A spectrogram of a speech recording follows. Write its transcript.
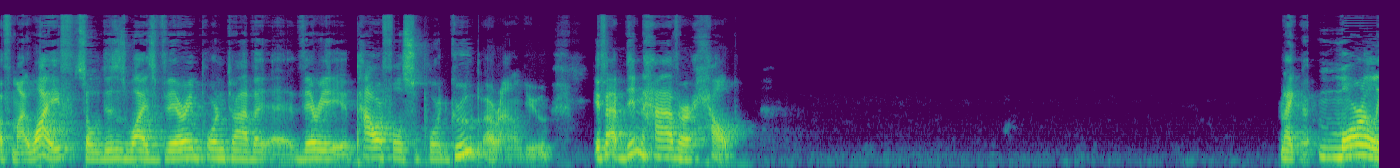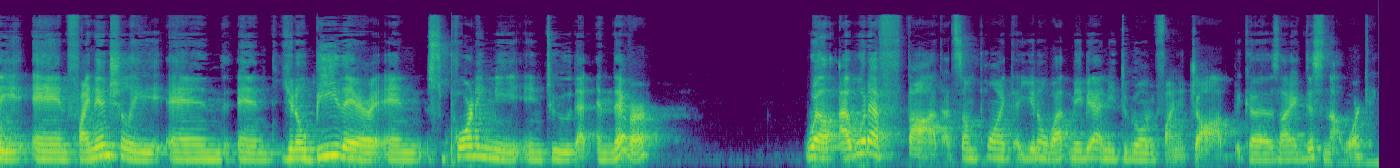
of my wife, so this is why it's very important to have a, a very powerful support group around you. If I didn't have her help, like morally and financially and and you know be there and supporting me into that endeavor well i would have thought at some point that you know what maybe i need to go and find a job because like this is not working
